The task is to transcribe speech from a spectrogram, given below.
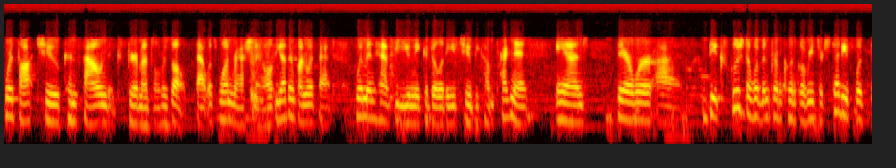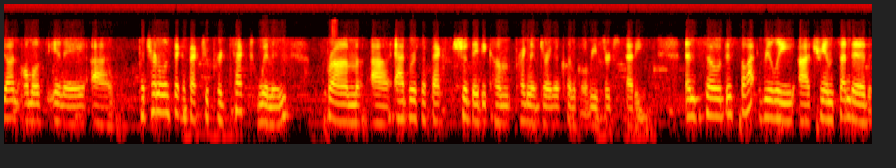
were thought to confound experimental results. That was one rationale. The other one was that women have the unique ability to become pregnant, and there were uh, the exclusion of women from clinical research studies was done almost in a uh, paternalistic effect to protect women from uh, adverse effects should they become pregnant during a clinical research study. And so this thought really uh, transcended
